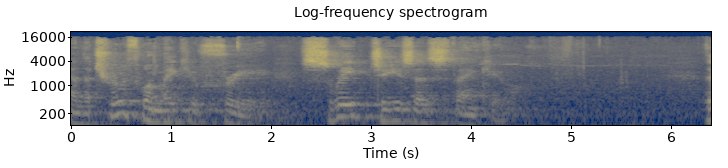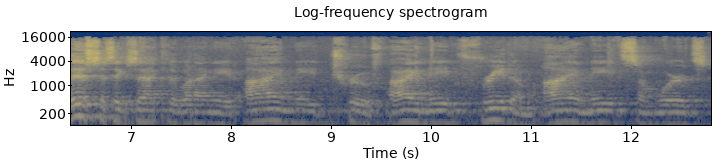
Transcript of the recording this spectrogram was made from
and the truth will make you free. Sweet Jesus, thank you. This is exactly what I need. I need truth. I need freedom. I need some words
